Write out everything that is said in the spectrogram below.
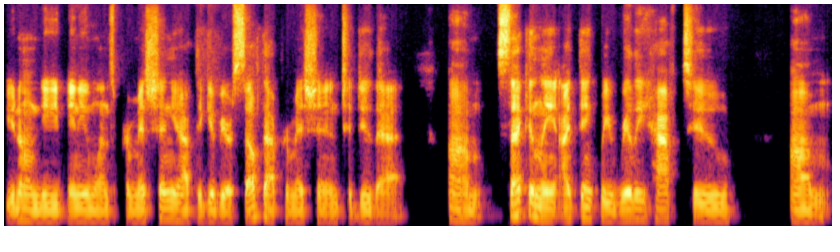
You don't need anyone's permission. You have to give yourself that permission to do that. Um, secondly, I think we really have to um,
